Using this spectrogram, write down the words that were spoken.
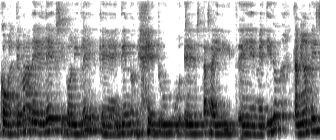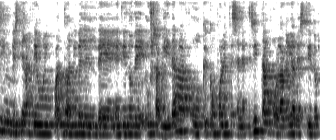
con el tema del léxico y inglés, que entiendo que tú estás ahí eh, metido, ¿también hacéis investigación en cuanto a nivel de, entiendo, de usabilidad o qué componentes se necesitan o la guía de estilos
